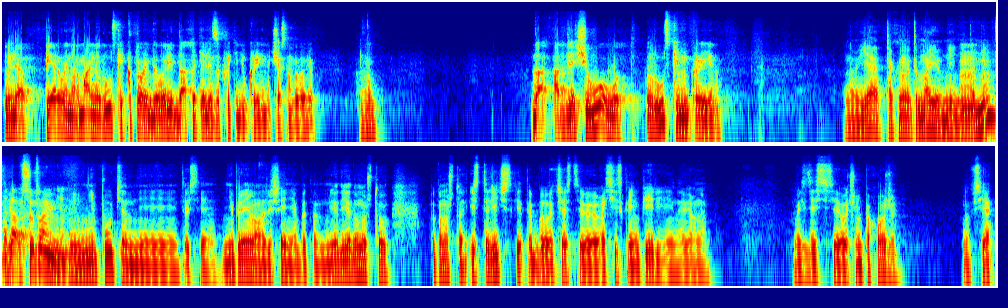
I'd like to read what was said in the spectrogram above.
Илья, первый нормальный русский, который говорит, да, хотели захватить Украину, честно говорю. Ну. Да, а для чего вот русским Украина? Ну, я так, ну, это мое мнение. Mm-hmm. Так, да, все твое мнение. Не Путин, не, то есть я не принимал решения об этом. Я, я думаю, что потому что исторически это было частью Российской империи, и, наверное, мы здесь все очень похожи. Ну, все.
